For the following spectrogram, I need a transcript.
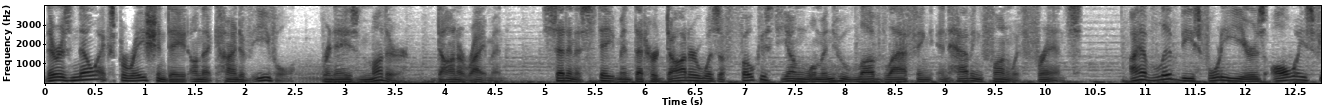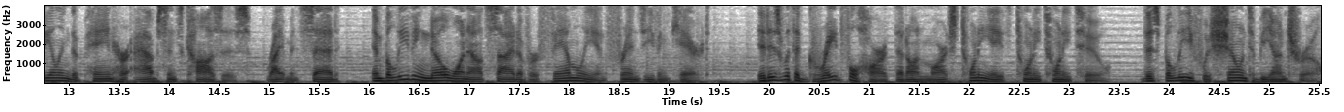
There is no expiration date on that kind of evil, Renee's mother, Donna Reitman, said in a statement that her daughter was a focused young woman who loved laughing and having fun with friends. I have lived these 40 years always feeling the pain her absence causes, Reitman said, and believing no one outside of her family and friends even cared. It is with a grateful heart that on March 28, 2022, this belief was shown to be untrue.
